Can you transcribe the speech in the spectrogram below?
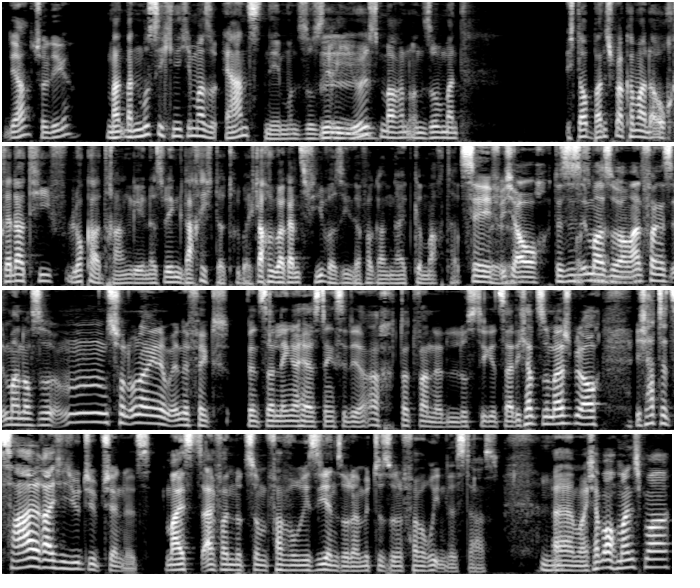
ja, entschuldige. Man, man muss sich nicht immer so ernst nehmen und so seriös Mhm. machen und so. Man, ich glaube, manchmal kann man da auch relativ locker dran gehen. Deswegen lache ich darüber. Ich lache über ganz viel, was ich in der Vergangenheit gemacht habe. Safe, Äh, ich auch. Das ist immer so. Am. Anfang ist immer noch so, mh, ist schon unangenehm im Endeffekt. Wenn es dann länger her ist, denkst du dir, ach, das war eine lustige Zeit. Ich habe zum Beispiel auch, ich hatte zahlreiche YouTube-Channels. Meist einfach nur zum Favorisieren, so damit du so eine Favoritenliste hast. Mhm. Ähm, ich habe auch manchmal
